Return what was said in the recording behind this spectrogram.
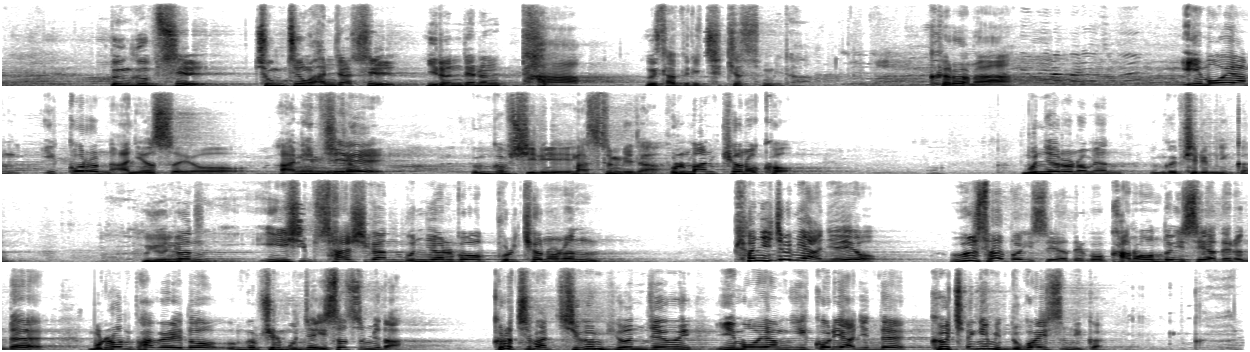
응급실, 중증 환자실 이런 데는 다 의사들이 지켰습니다. 그러나 이 모양 이 꼴은 아니었어요. 아닙니다. 응급실에 응급실이 맞습니다. 불만 켜놓고 문 열어놓으면 응급실입니까? 의원님 이건 24시간 문 열고 불 켜놓는 편의점이 아니에요. 의사도 있어야 되고 간호원도 있어야 되는데 물론 과거에도 응급실 문제 있었습니다. 그렇지만 지금 현재의 이 모양 이 꼴이 아닌데 그 책임이 누가 있습니까?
